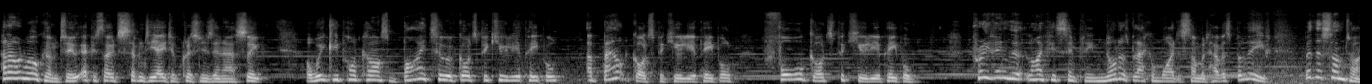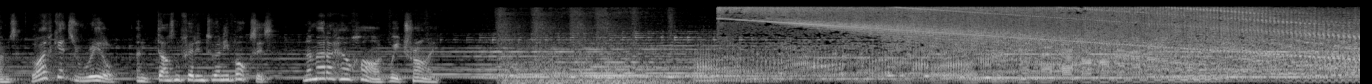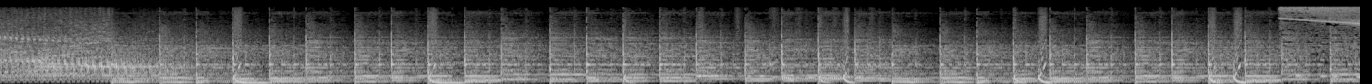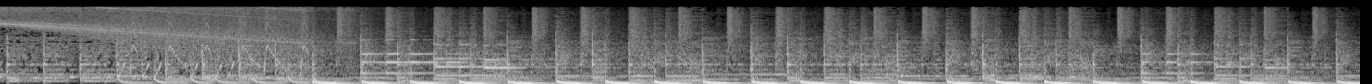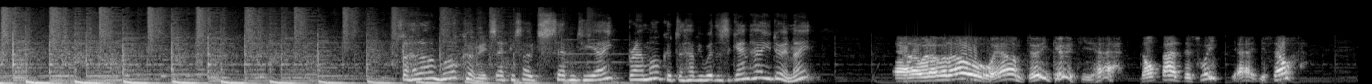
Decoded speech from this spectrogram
Hello and welcome to episode 78 of Christians in Our Soup, a weekly podcast by two of God's peculiar people, about God's peculiar people, for God's peculiar people. Proving that life is simply not as black and white as some would have us believe, but that sometimes life gets real and doesn't fit into any boxes, no matter how hard we try. It's episode 78. Bramwell, good to have you with us again. How are you doing, mate? Hello, hello, hello. Yeah, I'm doing good. Yeah, not bad this week. Yeah, yourself?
